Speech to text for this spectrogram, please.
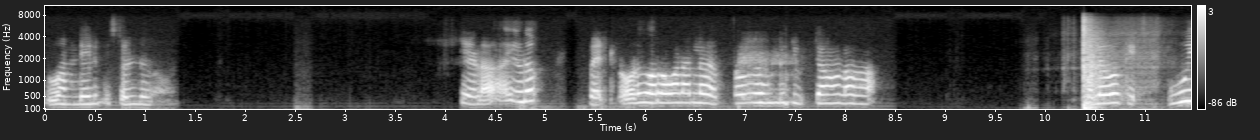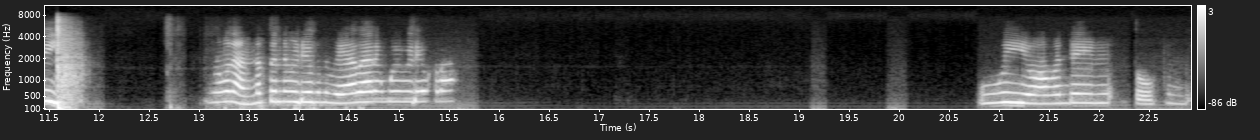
ഓ അവന്റെ പിസ്റ്റൾ ഉണ്ട്. എടാ ഇവിടെ പെട്രോൾ കുറവാണല്ലോ. എത്ര കൊണ്ട് ചുറ്റാനുള്ളതാ. ഹലോ ഓക്കെ. ഊയ് നമ്മൾ അന്നെ തന്നെ വീഡിയോ വെക്കുന്നു വേറെ ആരെങ്കിലും പോയി വീഡിയോ വെക്കടാ ഊയ്യോ അവന്റെ കയ്യിൽ തോക്കുണ്ട്.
